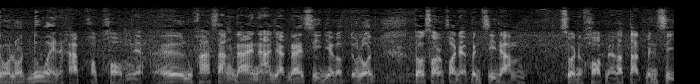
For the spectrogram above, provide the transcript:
ตัวรถด้วยนะครับขอบๆเนี่ยออลูกค้าสั่งได้นะ อยากได้สีเดียวกับตัวรถ ตัวอักษรฟอนต์เนี่ยเป็นสีดำ ส่วนขอบเนี่ยเราตัดเป็นสี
